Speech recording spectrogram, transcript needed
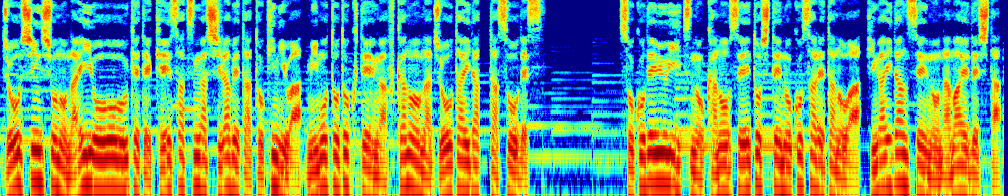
上申書の内容を受けて警察が調べた時には身元特定が不可能な状態だったそうです。そこで唯一の可能性として残されたのは被害男性の名前でした。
